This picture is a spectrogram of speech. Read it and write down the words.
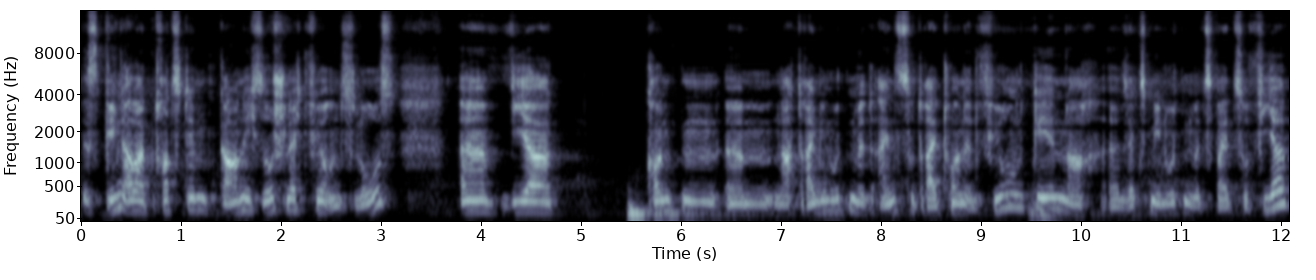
es ging aber trotzdem gar nicht so schlecht für uns los. Äh, wir konnten ähm, nach drei Minuten mit 1 zu 3 Toren in Führung gehen, nach äh, sechs Minuten mit 2 zu 4.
